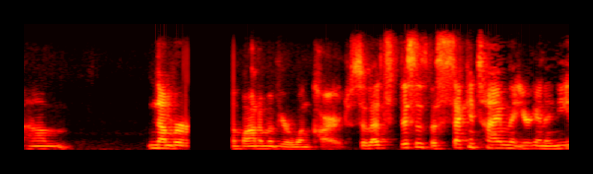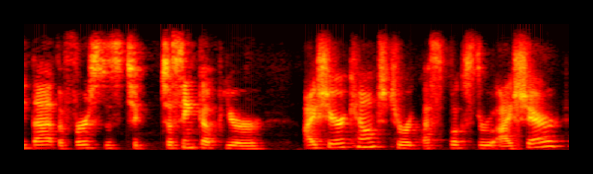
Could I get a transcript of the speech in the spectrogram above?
um, number on the bottom of your one card. So that's this is the second time that you're going to need that. The first is to, to sync up your iShare account to request books through iShare.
